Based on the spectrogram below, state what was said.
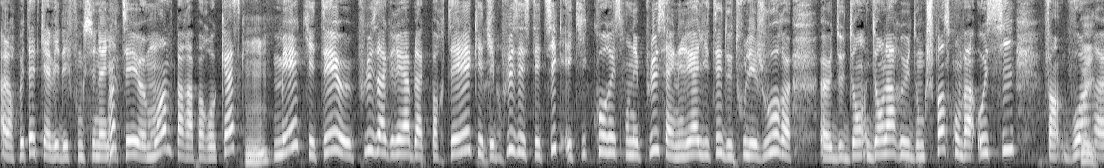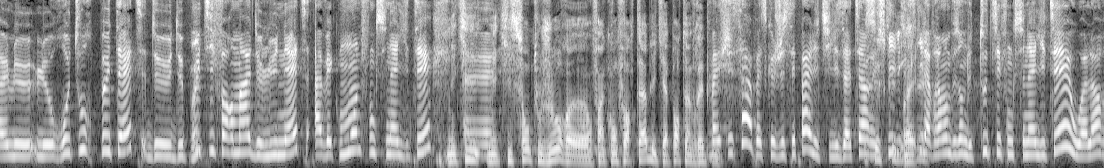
Alors peut-être qu'il y avait des fonctionnalités était euh, moindre par rapport au casque, mhm. mais qui était euh, plus agréable à porter, qui était plus esthétique et qui correspondait plus à une réalité de tous les jours euh, de, dans, dans la rue. Donc je pense qu'on va aussi enfin, voir le, le, retour peut-être de, de petits formats de lunettes avec moins de fonctionnalités. Mais qui, mais qui sont toujours enfin, confortables et qui apportent un vrai bah, plus. c'est ça, parce que je sais pas, l'utilisateur, est-ce qu'il a vraiment besoin de toutes ces fonctionnalités ou alors...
